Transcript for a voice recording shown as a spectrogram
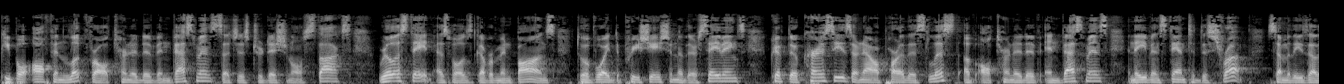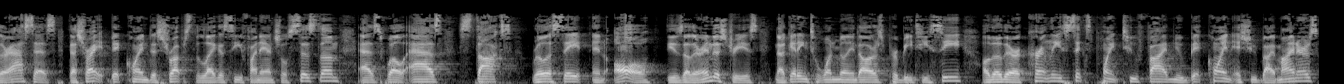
people often look for alternative investments such as traditional stocks, real estate, as well as government bonds to avoid depreciation of their savings. Cryptocurrencies are now a part of this list of alternative investments, and they even stand to disrupt some of these other assets. That's right. Bitcoin disrupts the legacy financial system as well as stocks, real estate, and all these other industries. Now getting to $1 million per BTC, although there are currently 6.25 new Bitcoin issued by miners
